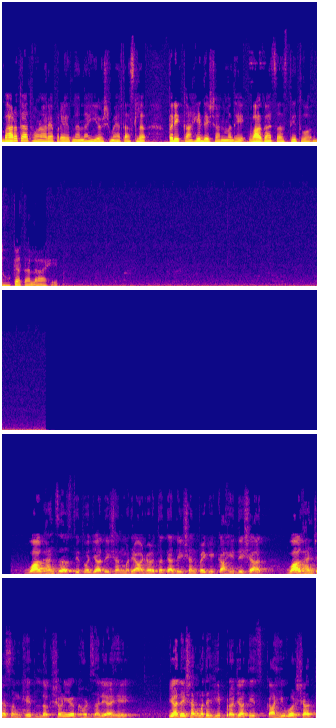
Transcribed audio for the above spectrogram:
भारतात होणाऱ्या प्रयत्नांना यश मिळत असलं तरी काही देशांमध्ये वाघाचं अस्तित्व धोक्यात आलं आहे. वाघांचं अस्तित्व ज्या देशांमध्ये आढळतं त्या देशांपैकी काही देशात वाघांच्या संख्येत लक्षणीय घट झाली आहे. या देशांमध्ये ही प्रजातीच काही वर्षात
